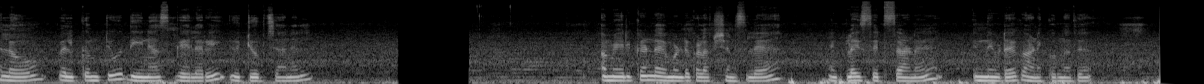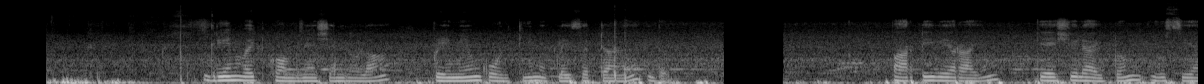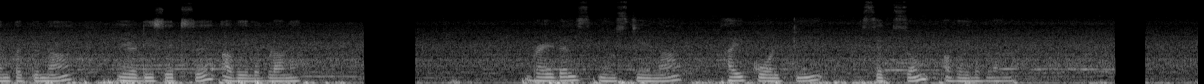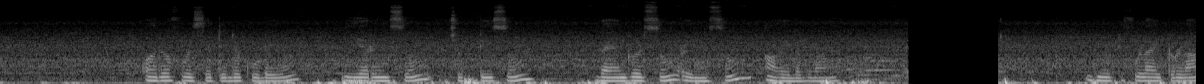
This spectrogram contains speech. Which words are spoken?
Hello welcome to Deena's gallery YouTube channel. American diamond കളക്ഷൻസിലെ necklace sets ആണ് ഇന്നിവിടെ കാണിക്കുന്നത്. Green white കോമ്പിനേഷനിലുള്ള premium quality necklace സെറ്റാണ് ഇത്. പാർട്ടി വെയറായും കാഷ്വലായിട്ടും യൂസ് ചെയ്യാൻ പറ്റുന്ന ലേഡി സെറ്റ്സ് അവൈലബിൾ ആണ് ബ്രൈഡൽസ് യൂസ് ചെയ്യുന്ന ഹൈ ക്വാളിറ്റി സെറ്റ്സും അവൈലബിൾ ആണ്. ഓരോ ഫുൾ സെറ്റിന്റെ കൂടെയും ഇയറിങ്സും ചുട്ടീസും ബാംഗിൾസും റിങ്സും അവൈലബിൾ ആണ്. ബ്യൂട്ടിഫുൾ ആയിട്ടുള്ള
